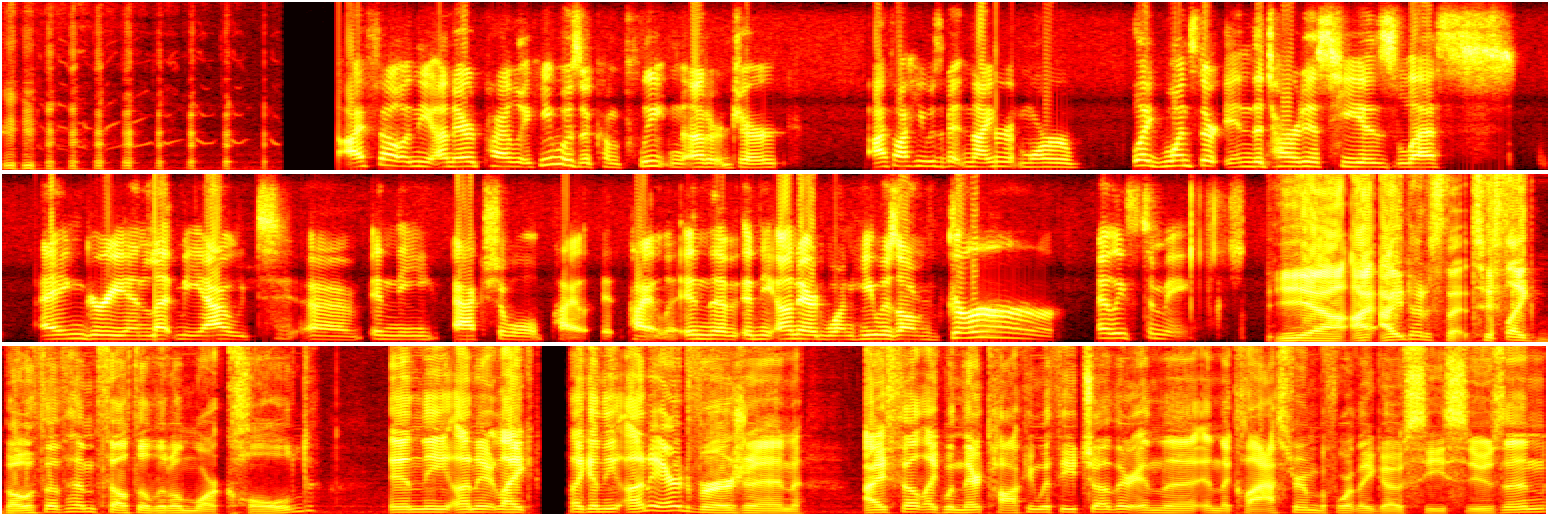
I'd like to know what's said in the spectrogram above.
I felt in the unaired pilot he was a complete and utter jerk. I thought he was a bit nicer, more like once they're in the TARDIS, he is less angry and let me out. Uh, in the actual pilot, pilot in the in the unaired one, he was on grrr. At least to me. Yeah, I, I noticed that too. It's like both of them felt a little more cold in the unaired like like in the unaired version. I felt like when they're talking with each other in the in the classroom before they go see Susan,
